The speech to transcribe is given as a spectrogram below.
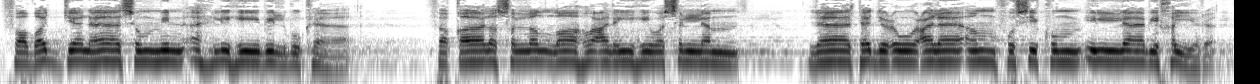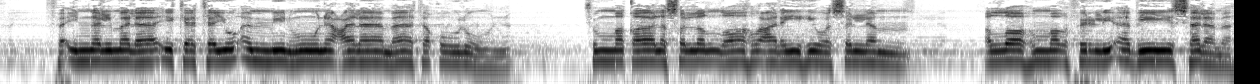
فضج ناس من أهله بالبكاء. فقال صلى الله عليه وسلم لا تدعوا على أنفسكم إلا بخير فإن الملائكة يؤمنون على ما تقولون. ثم قال صلى الله عليه وسلم اللهم اغفر لأبي سلمة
